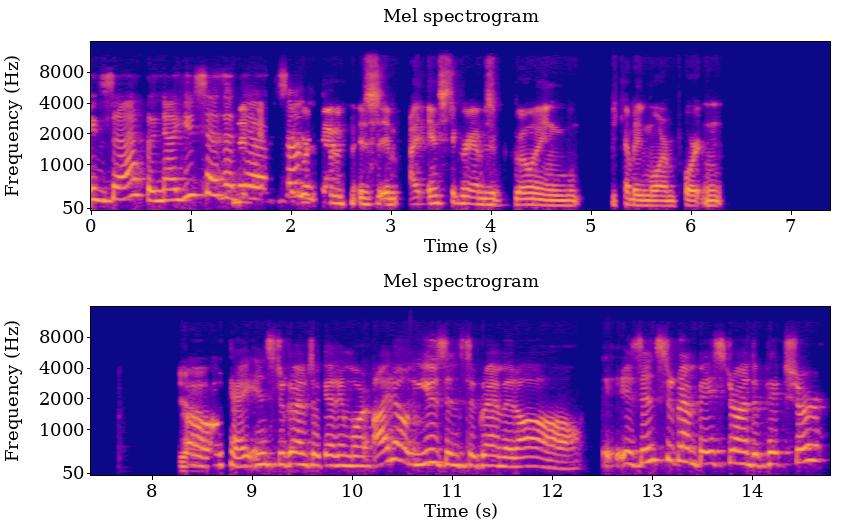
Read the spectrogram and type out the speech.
Exactly. Now, you said that there are some. Instagram is Instagram is growing becoming more important yeah Oh, okay. Instagrams are getting more. I don't use Instagram at all. Is Instagram based around a picture?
